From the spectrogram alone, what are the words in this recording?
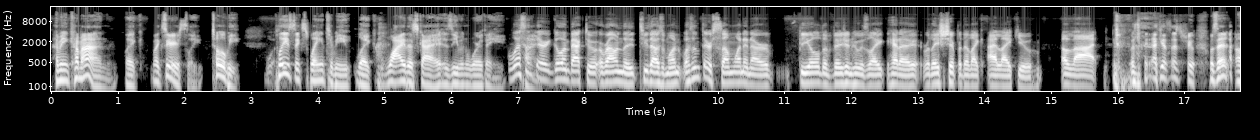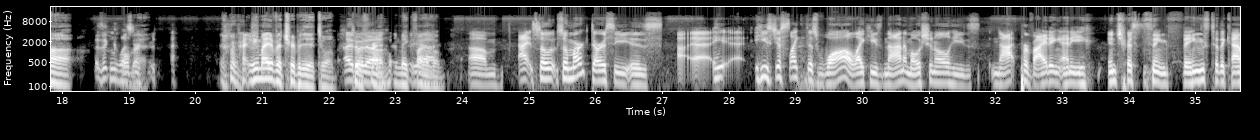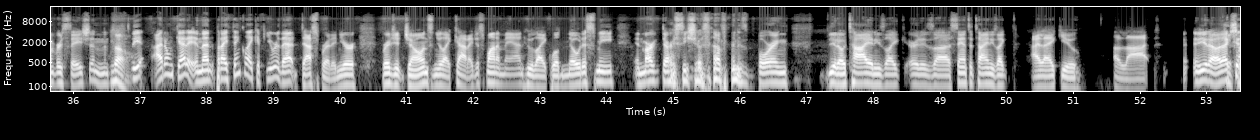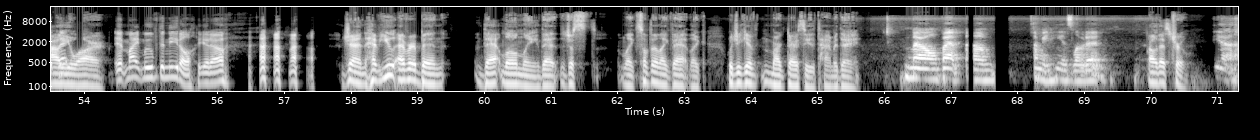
i mean come on like like seriously toby please explain to me like why this guy is even worth any Wasn't time. there going back to around the 2001? Wasn't there someone in our field of vision who was like had a relationship where they're like, "I like you a lot." i guess that's true was that uh Was it who was Colbert? that right, we might have attributed it to him I to don't a know. friend and make fun of him Um, I so so Mark Darcy is uh, he he's just like this wall. Like he's non emotional. He's not providing any interesting things to the conversation. No. So, yeah, I don't get it. And then, but I think like if you were that desperate and you're Bridget Jones and you're like, God, I just want a man who like will notice me. And Mark Darcy shows up in his boring, you know, tie and he's like, or it is uh, Santa tie and he's like, I like you a lot. You know, that's how that- you are it might move the needle, you know? Jenn, have you ever been that lonely that just like something like that? Like, would you give Mark Darcy the time of day? No, but um, I mean, he is loaded. Oh, that's true. Yeah.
